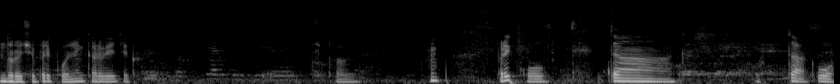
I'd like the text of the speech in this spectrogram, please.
До речі, прикольний корветик. Хм, Прикол. Так. Так, о,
